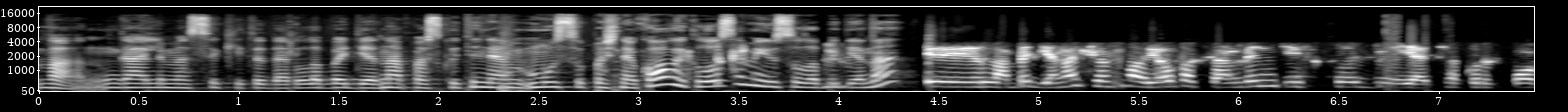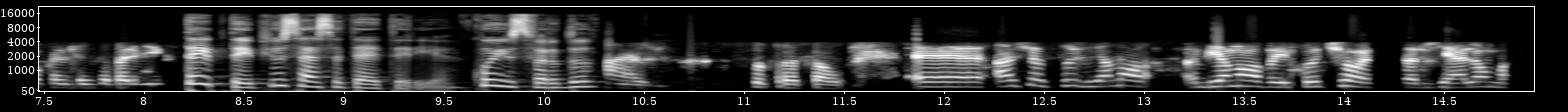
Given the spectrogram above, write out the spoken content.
va, galime sakyti dar laba diena paskutiniam mūsų pašnekovai, klausome jūsų laba diena. E, Labą dieną, čia aš norėjau paskambinti į studiją, čia kur pokalbis dabar vyksta. Taip, taip, jūs esate eterija. Kuo jūs vardu? Ai, supratau. E, aš esu vieno, vieno vaikučio darželio mamą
